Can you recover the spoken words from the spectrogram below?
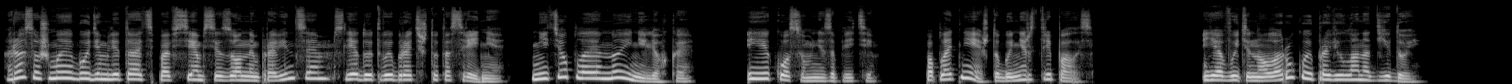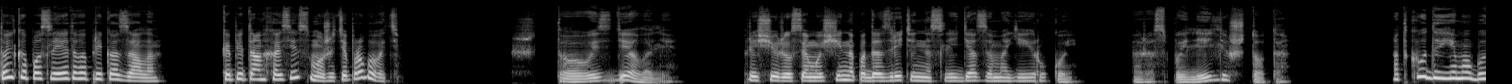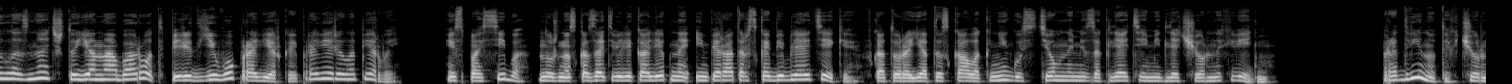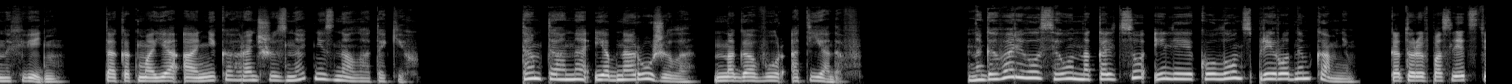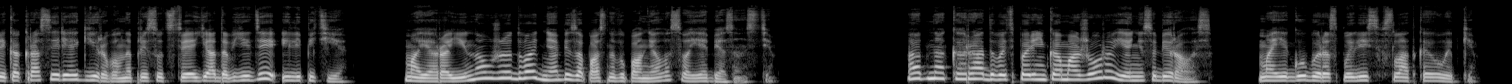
Раз уж мы будем летать по всем сезонным провинциям, следует выбрать что-то среднее. Не теплое, но и не легкое. И косу мне заплети. Поплотнее, чтобы не растрепалась. Я вытянула руку и провела над едой. Только после этого приказала. «Капитан Хасис, можете пробовать?» «Что вы сделали?» Прищурился мужчина, подозрительно следя за моей рукой. «Распылили что-то?» Откуда ему было знать, что я, наоборот, перед его проверкой проверила первой? И спасибо, нужно сказать, великолепной императорской библиотеке, в которой я отыскала книгу с темными заклятиями для черных ведьм. Продвинутых черных ведьм, так как моя Анника раньше знать не знала о таких. Там-то она и обнаружила наговор от ядов. Наговаривался он на кольцо или кулон с природным камнем, который впоследствии как раз и реагировал на присутствие яда в еде или питье. Моя Раина уже два дня безопасно выполняла свои обязанности. Однако радовать паренька-мажора я не собиралась. Мои губы расплылись в сладкой улыбке.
